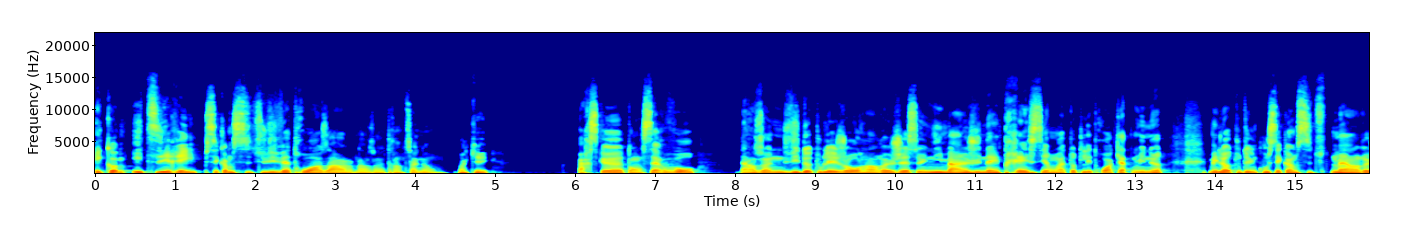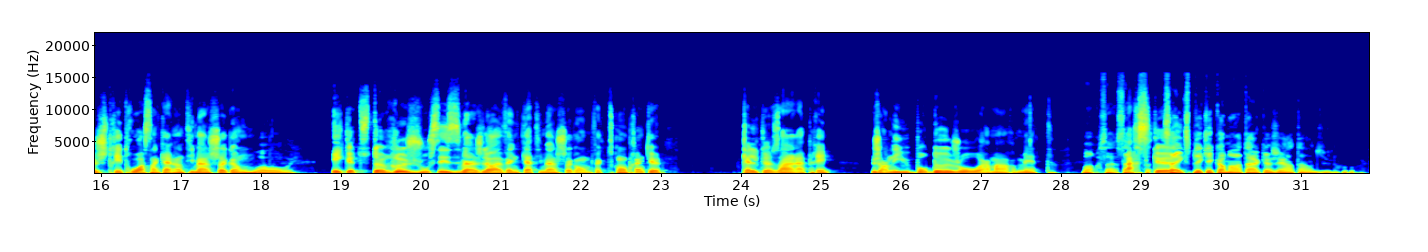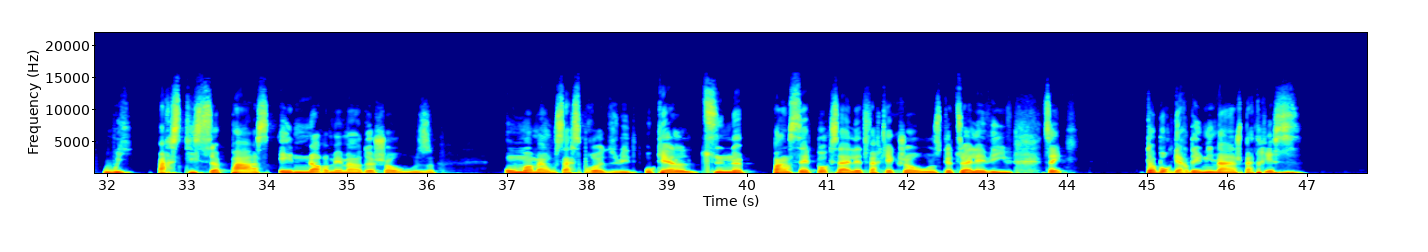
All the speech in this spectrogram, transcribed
est comme étiré, puis c'est comme si tu vivais 3 heures dans un 30 secondes. OK. Parce que ton cerveau, dans une vie de tous les jours, enregistre une image, une impression à toutes les 3-4 minutes. Mais là, tout d'un coup, c'est comme si tu te mets à enregistrer 340 images secondes Ouais, ouais, ouais. et que tu te rejoues ces images-là à 24 images secondes. Fait que tu comprends que quelques heures après, j'en ai eu pour deux jours à m'en remettre. Bon, ça, ça, Parce que- ça explique les commentaires que j'ai entendus. là. Oui. Parce qu'il se passe énormément de choses au moment où ça se produit, auxquelles tu ne pensais pas que ça allait te faire quelque chose, que tu allais vivre. Tu sais, t'as beau regarder une image, Patrice,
